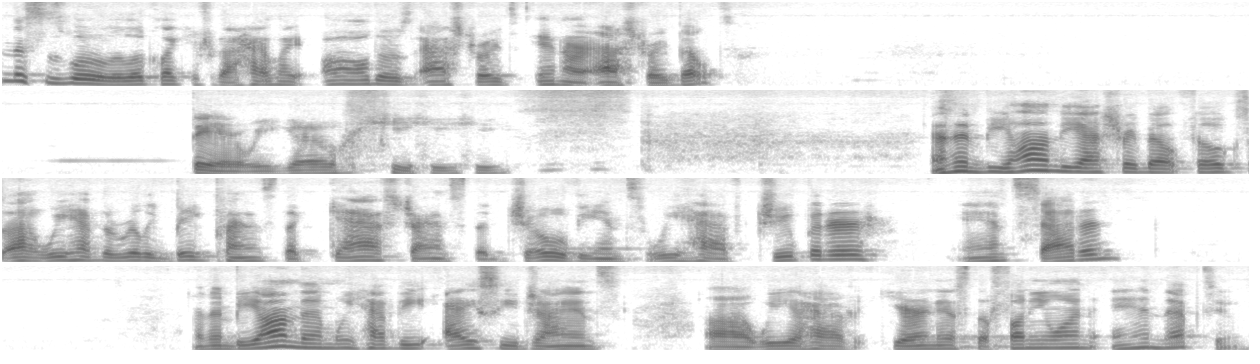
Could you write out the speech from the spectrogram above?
And this is what it would look like if we were to highlight all those asteroids in our asteroid belt. There we go. and then beyond the asteroid belt, folks, uh, we have the really big planets, the gas giants, the Jovians. We have Jupiter and Saturn. And then beyond them, we have the icy giants. Uh, we have Uranus, the funny one, and Neptune.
